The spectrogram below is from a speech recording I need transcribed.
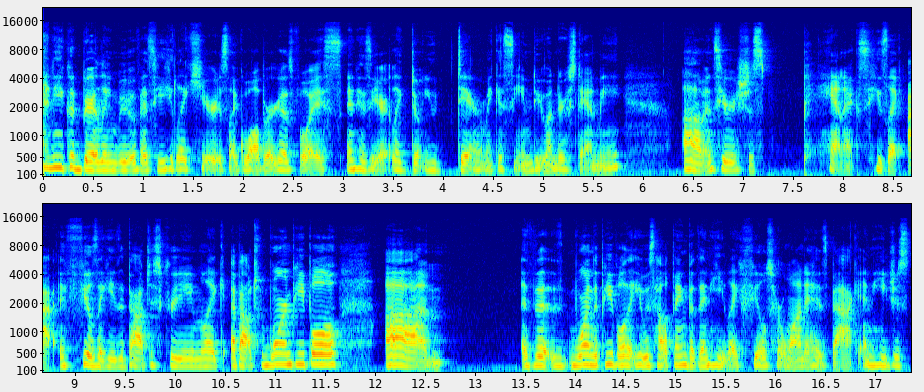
and he could barely move as he like hears like Walburga's voice in his ear, like, "Don't you dare make a scene. Do you understand me?" Um, and Sirius just panics. He's like, I, it feels like he's about to scream, like about to warn people, um, the warn the people that he was helping. But then he like feels her wand at his back, and he just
